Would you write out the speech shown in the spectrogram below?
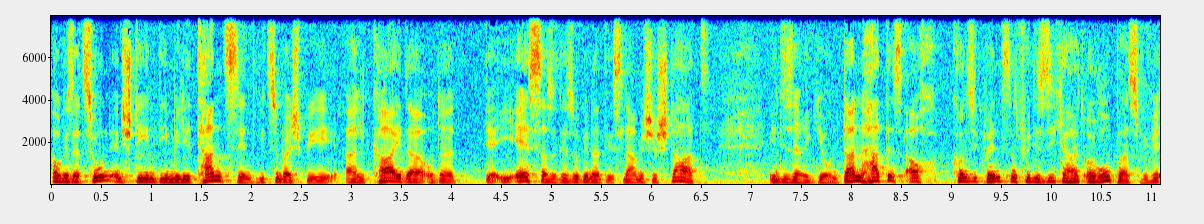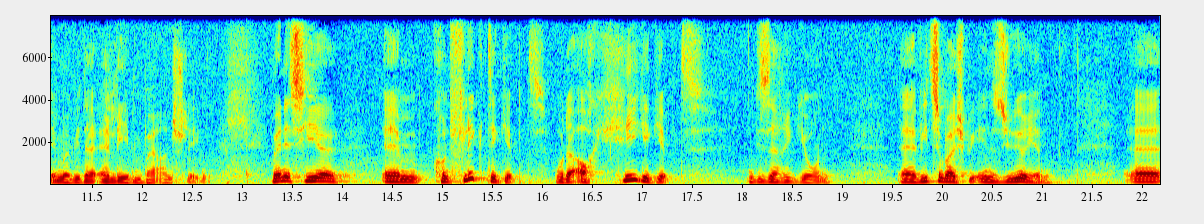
Organisationen entstehen, die militant sind, wie zum Beispiel Al-Qaida oder der IS, also der sogenannte Islamische Staat, in dieser Region. Dann hat es auch Konsequenzen für die Sicherheit Europas, wie wir immer wieder erleben bei Anschlägen. Wenn es hier ähm, Konflikte gibt oder auch Kriege gibt in dieser Region, äh, wie zum Beispiel in Syrien, äh,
